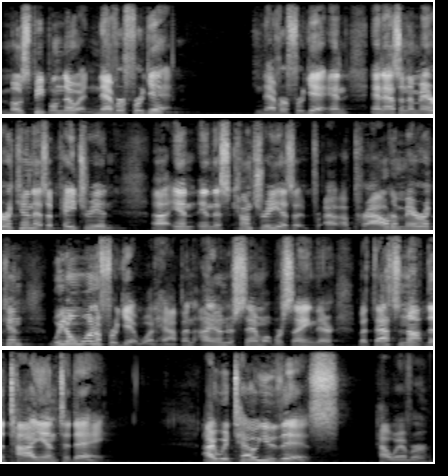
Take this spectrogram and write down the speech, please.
And most people know it. Never forget. Never forget. And, and as an American, as a patriot uh, in, in this country, as a, a proud American, we don't want to forget what happened. I understand what we're saying there, but that's not the tie in today. I would tell you this, however,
